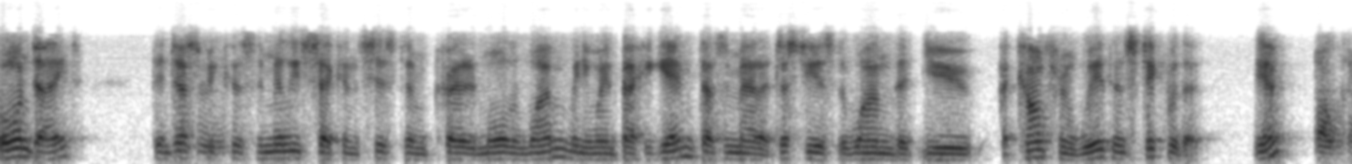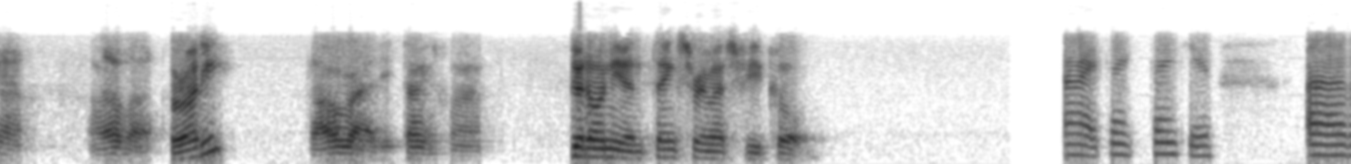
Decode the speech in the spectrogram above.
born date, then just mm-hmm. because the millisecond system created more than one when you went back again, doesn't matter. Just use the one that you are confident with and stick with it. Yeah. Okay. All right. Alrighty. Alrighty. Thanks, man. Good on you, and thanks very much for your call. All right, thank thank you. Uh,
